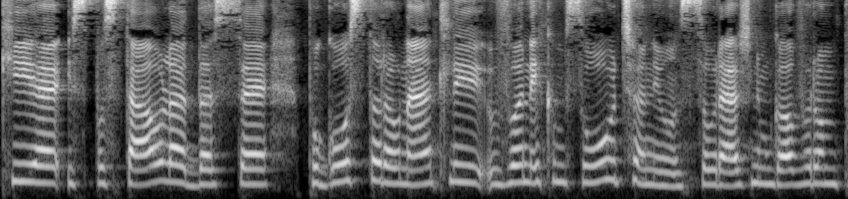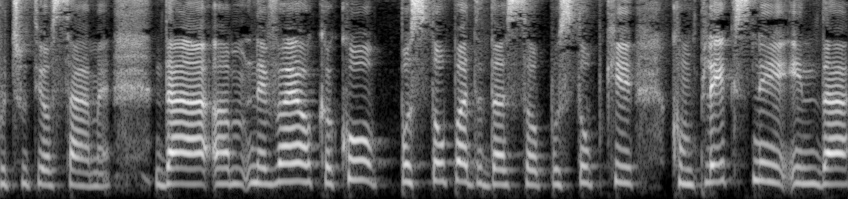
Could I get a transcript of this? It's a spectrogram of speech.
ki je izpostavila, da se pogosto ravnatelji v nekem soočanju s sovražnim govorom počutijo same, da um, ne vejo, kako postopati, da so postopki kompleksni in da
